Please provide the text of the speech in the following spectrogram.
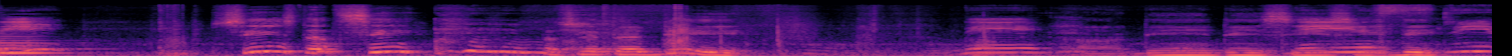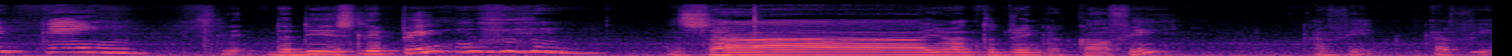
C C is that C? That's letter D. D Uh, D, D, C, C, D. sleeping Sli- The D is sleeping? So, you want to drink a coffee? Coffee, coffee,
